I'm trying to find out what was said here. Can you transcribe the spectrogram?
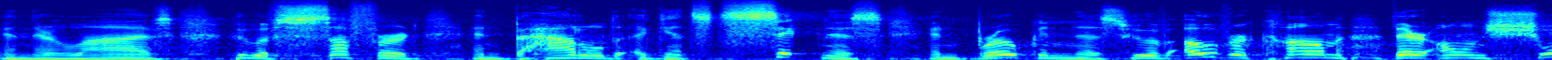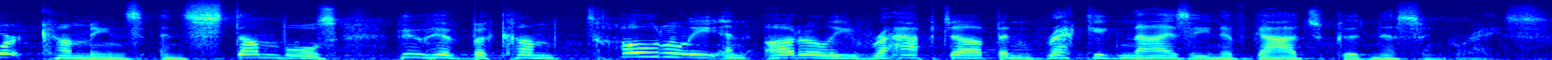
in their lives, who have suffered and battled against sickness and brokenness, who have overcome their own shortcomings and stumbles, who have become totally and utterly wrapped up in recognizing of God's goodness and grace.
